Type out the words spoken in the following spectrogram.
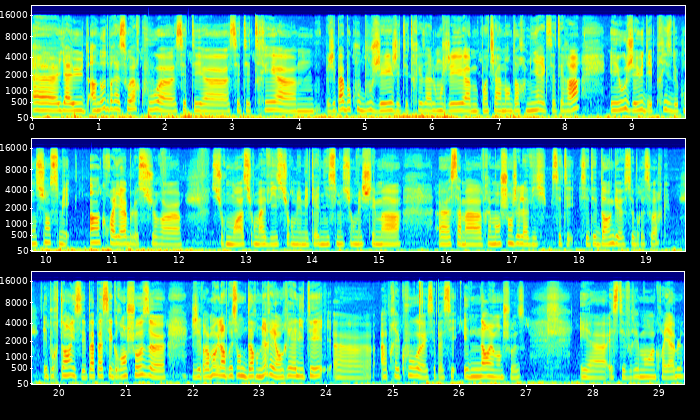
Il y a eu un autre breathwork où c'était c'était très. j'ai pas beaucoup bougé, j'étais très allongée, à moitié à m'endormir, etc. Et où j'ai eu des prises de conscience, mais incroyable sur, euh, sur moi, sur ma vie, sur mes mécanismes, sur mes schémas. Euh, ça m'a vraiment changé la vie. C'était, dingue ce breathwork. Et pourtant, il s'est pas passé grand chose. Euh, j'ai vraiment eu l'impression de dormir et en réalité, après coup, il s'est passé énormément de choses. Et, c'était vraiment incroyable.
